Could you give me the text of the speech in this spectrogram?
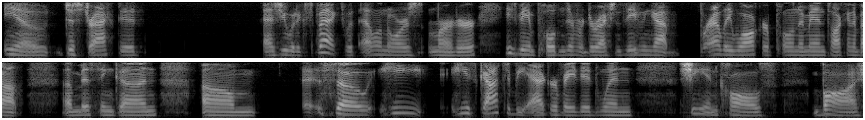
you know, distracted as you would expect with Eleanor's murder. He's being pulled in different directions. He even got Bradley Walker pulling him in, talking about a missing gun. Um, so he he's got to be aggravated when Sheehan calls Bosch,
